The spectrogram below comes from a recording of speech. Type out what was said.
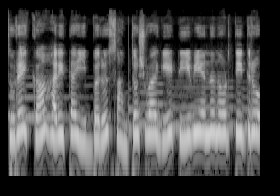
ಸುರೇಖಾ, ಹರಿತಾ ಇಬ್ಬರು ಸಂತೋಷವಾಗಿ ಟಿವಿಯನ್ನು ನೋಡ್ತಿದ್ರು.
